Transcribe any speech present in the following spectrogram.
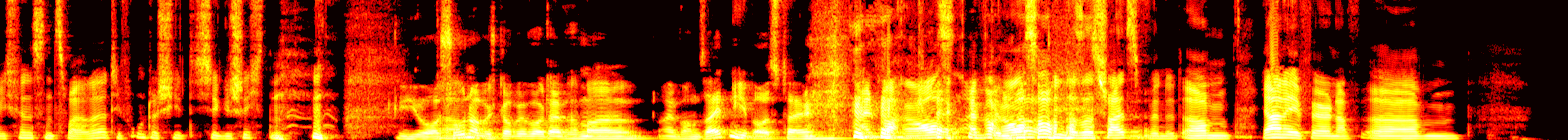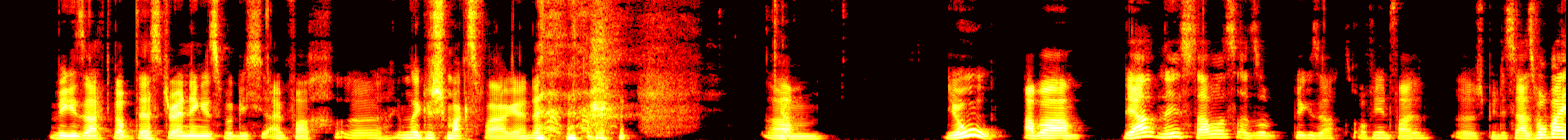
Ich finde, es sind zwei relativ unterschiedliche Geschichten. Ja, schon, um, aber ich glaube, ihr wollt einfach mal einfach einen Seitenhieb austeilen. Einfach raus, einfach genau. raushauen, dass er es scheiße ja. findet. Um, ja, nee, fair enough. Um, wie gesagt, ich glaube, Death Stranding ist wirklich einfach äh, eine Geschmacksfrage. Ne? ja. um, jo, aber ja, nee, Star Wars, also wie gesagt, auf jeden Fall äh, Spiel des Jahres. Wobei,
